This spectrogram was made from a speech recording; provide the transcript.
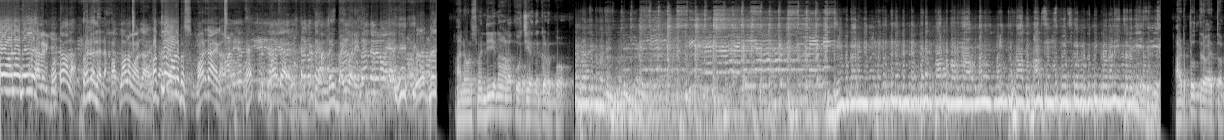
नेपाल में जाएगा शादी करेगा शादी करेगा। शादी करेगा मोटा मोटा मोटा वाला नहीं है लड़की मोटा वाला वाला वाला पतला वाला मर जाएगा पतला वाला बस मर जाएगा मर जाएगा എന്തായി ഭായി പറയുന്നത് അനൗൺസ്മെന്റ് ചെയ്യുന്ന ആളെ കോച്ച് ചെയ്യാൻ നിൽക്കുകയാണ് ഇപ്പോൾ ജീവകാരുണ്യ പ്രവർത്തനം കൊണ്ട് പടപ്പാട്ട് പാടിയ Al Ittihad arts and sports club കുട്ടികളോടാണ് ഈ ചെറുകിയ അടുത്ത ഉത്തരവാദിത്തം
